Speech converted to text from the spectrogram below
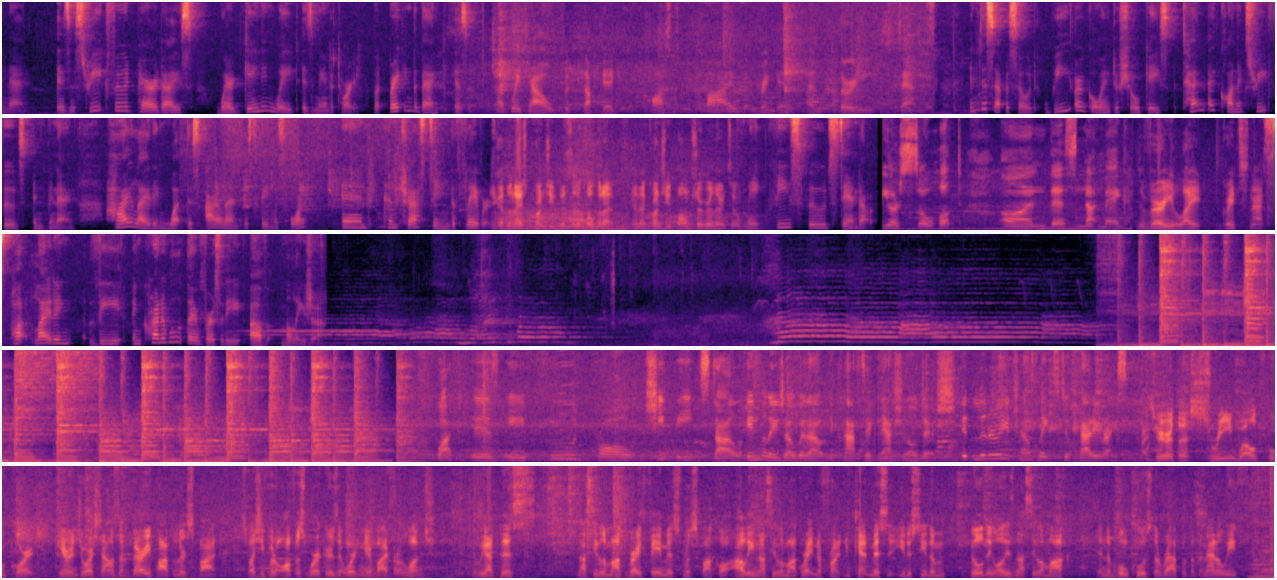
Penang is a street food paradise where gaining weight is mandatory, but breaking the bank isn't. Char Kway Teow with duck egg cost 5 ringgit and 30 cents. In this episode, we are going to showcase 10 iconic street foods in Penang, highlighting what this island is famous for and contrasting the flavors. You got the nice crunchy bits of the coconut and the crunchy palm sugar in there too. Make these foods stand out. We are so hooked on this nutmeg. It's a very light, great snack. Spotlighting the incredible diversity of Malaysia. Is a food crawl cheap eat style in Malaysia without the classic national dish? It literally translates to fatty rice. So here at the Sri Weld Food Court here in Georgetown. It's a very popular spot, especially for the office workers that work nearby for lunch. And we got this nasi lemak, very famous from a spot called Ali Nasi Lemak right in the front. You can't miss it. You just see them building all these nasi lemak in the bungkus, the wrap with the banana leaf.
